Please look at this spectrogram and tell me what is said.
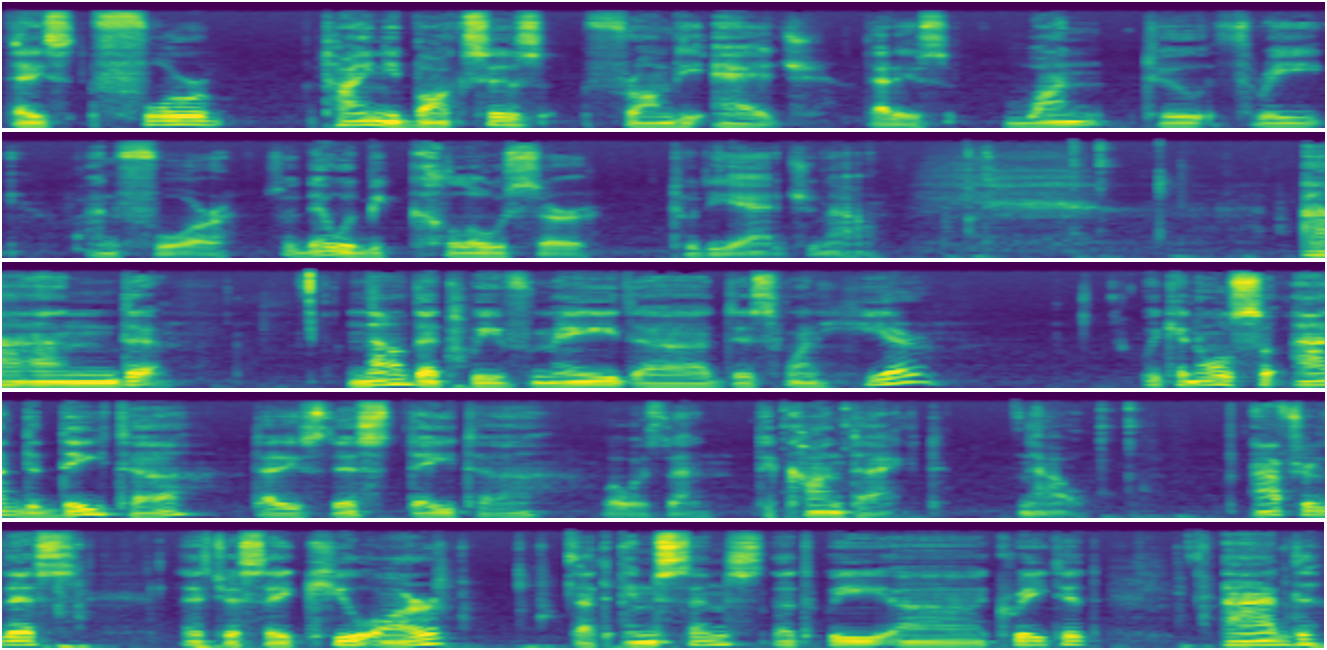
that is four tiny boxes from the edge. That is one, two, three, and four. So they would be closer to the edge now. And now that we've made uh, this one here, we can also add the data, that is this data, what was that? The contact. Now, after this, let's just say QR that instance that we uh, created, add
